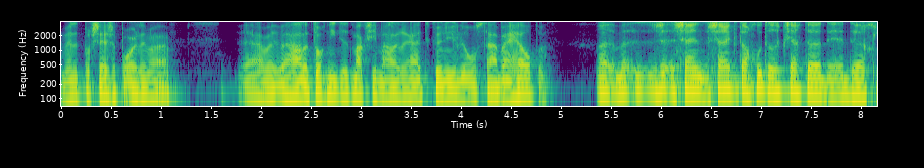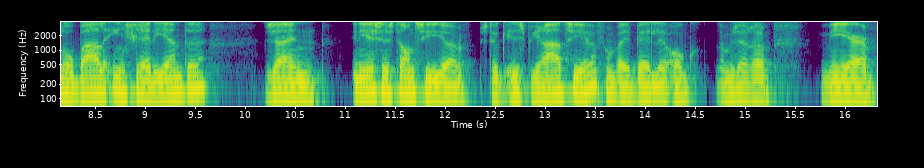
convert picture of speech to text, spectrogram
met het proces op orde, maar ja, we, we halen toch niet het maximale eruit. Kunnen jullie ons daarbij helpen? Zijn, zeg ik het dan goed als ik zeg de, de, de globale ingrediënten zijn in eerste instantie een stuk inspiratie. Hè, van wij willen ook, laten we zeggen, meer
